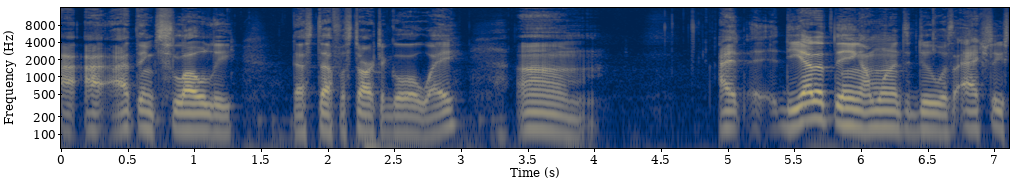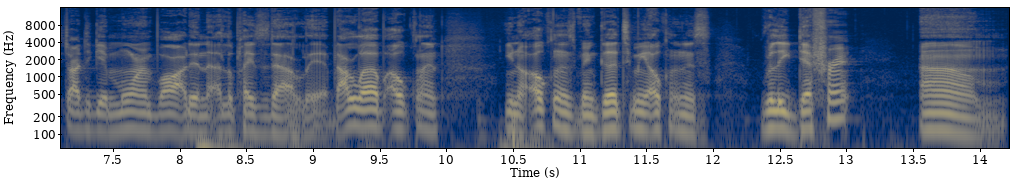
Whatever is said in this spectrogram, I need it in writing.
I I think slowly that stuff will start to go away. Um, I the other thing I wanted to do was actually start to get more involved in the other places that I lived. I love Oakland. You know, Oakland has been good to me. Oakland is really different. Um,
